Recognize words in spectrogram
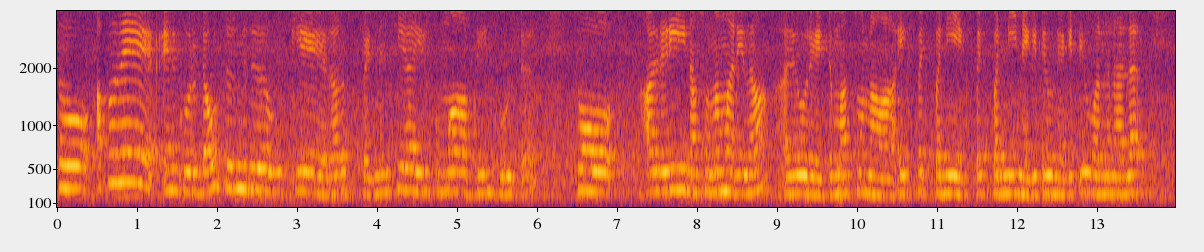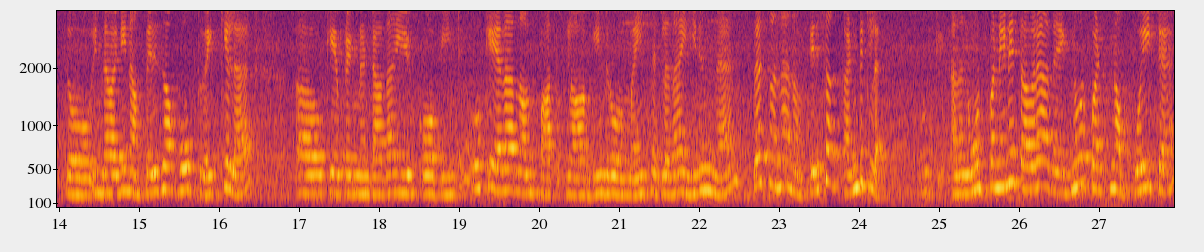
ஸோ அப்போவே எனக்கு ஒரு டவுட் இருந்தது. ஓகே ஏதாவது ப்ரெக்னென்சியாக இருக்குமா அப்படின்னு சொல்லிட்டு. ஸோ ஆல்ரெடி நான் சொன்ன மாதிரி தான் அது ஒரு எட்டு மாதம் நான் எக்ஸ்பெக்ட் பண்ணி எக்ஸ்பெக்ட் பண்ணி நெகட்டிவ் நெகட்டிவ் வந்தனால. ஸோ இந்த வாட்டி நான் பெருசாக ஹோப் வைக்கலை. ஓகே ப்ரெக்னெண்ட்டாக தான் இருக்கும் அப்படின்ட்டு. ஓகே எதாக இருந்தாலும் பார்த்துக்கலாம் அப்படின்ற ஒரு மைண்ட் செட்டில் தான் இருந்தேன். ப்ளஸ் வந்து நான் பெருசாக கண்டுக்கல. ஓகே அதை நோட் பண்ணேனே தவிர அதை இக்னோர் பண்ணிட்டு நான் போயிட்டேன்.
